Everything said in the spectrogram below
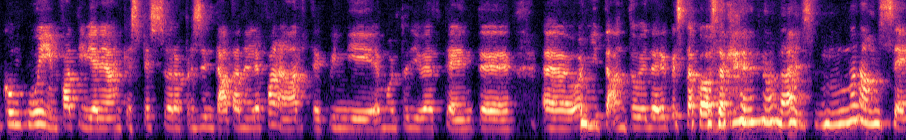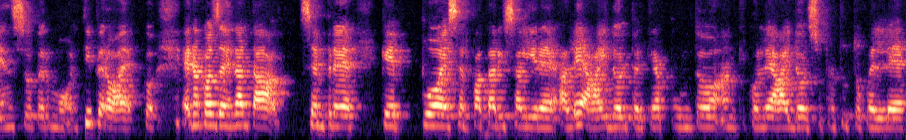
con cui infatti viene anche spesso rappresentata nelle fan art, quindi è molto divertente eh, ogni tanto vedere questa cosa che non ha, non ha, un senso per molti, però ecco, è una cosa in realtà sempre che può essere fatta risalire alle idol, perché appunto anche con le idol, soprattutto quelle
